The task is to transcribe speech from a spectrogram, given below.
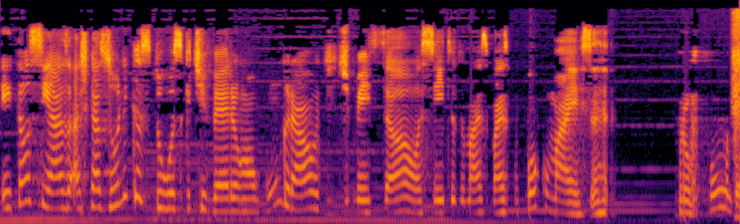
Então, assim, as, acho que as únicas duas que tiveram algum grau de dimensão, assim, e tudo mais, mais um pouco mais profunda,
